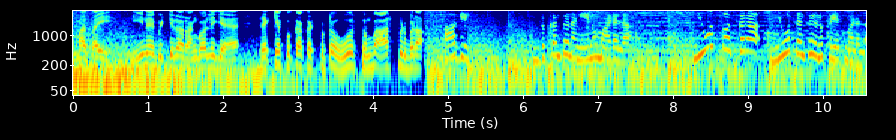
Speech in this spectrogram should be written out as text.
ಅಮ್ಮ ತಾಯಿ, ನೀನೇ ಬಿಟ್ಟಿರೋ ರಂಗೋಲಿಗೆ ರೆಕ್ಕೆ ಪುಕ್ಕ ಕಟ್ಬಿಟ್ಟು ಊರು ತುಂಬ ಆರಿಸ್ಬಿಡ್ಬೇಡ. ಆಗ್ಲಿ, ದುಡ್ಕಂತೂ ನಾನು ಏನೂ ಮಾಡಲ್ಲ. ನ್ಯೂಸ್ಗೋಸ್ಕರ ನ್ಯೂಸ್ ಸೆನ್ಸು ಏನು ಕ್ರಿಯೇಟ್ ಮಾಡಲ್ಲ.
